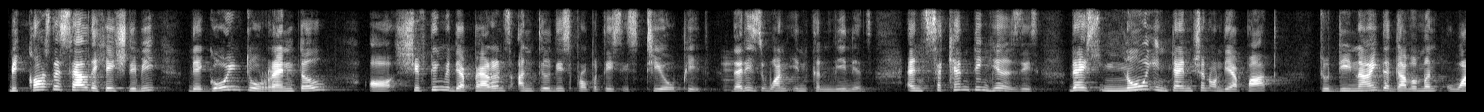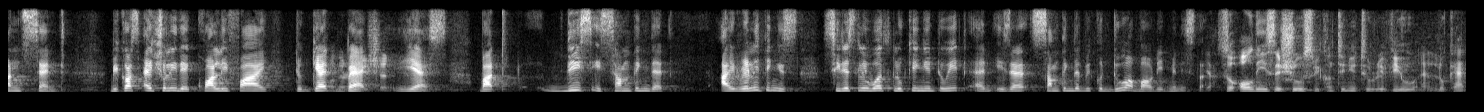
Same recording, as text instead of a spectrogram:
Because they sell the HDB, they go into rental or shifting with their parents until these properties is TOP'd. Mm. That is one inconvenience. And second thing here is this, there is no intention on their part to deny the government one cent because actually they qualify to get back. Yes, but this is something that I really think is seriously worth looking into it? And is there something that we could do about it, Minister? Yeah, so all these issues we continue to review and look at,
